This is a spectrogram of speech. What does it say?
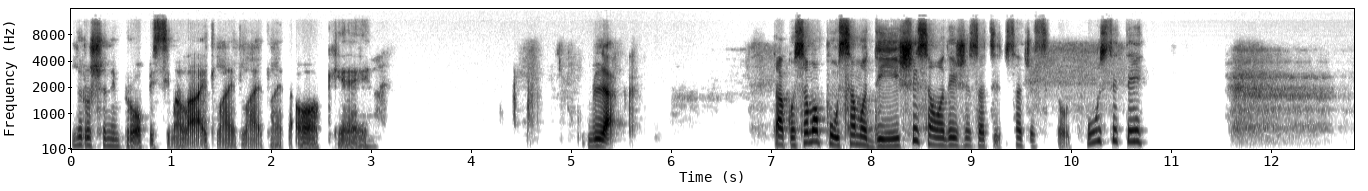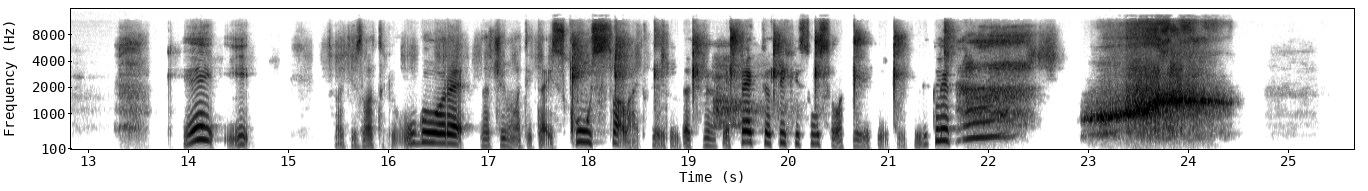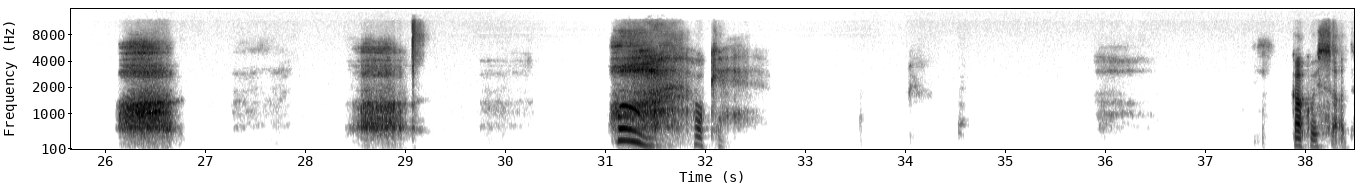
društvenim propisima. Light, light, light, light. Ok. Bljak. Tako, samo pu, samo diši, samo diši, sad, sad će se to otpustiti. Ok, i će zlatati ugovore, ću imati ta iskustva, light, da ću imati efekte od tih iskustva, klik, klik, klik, klik, klik. ok. Kako je sad?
